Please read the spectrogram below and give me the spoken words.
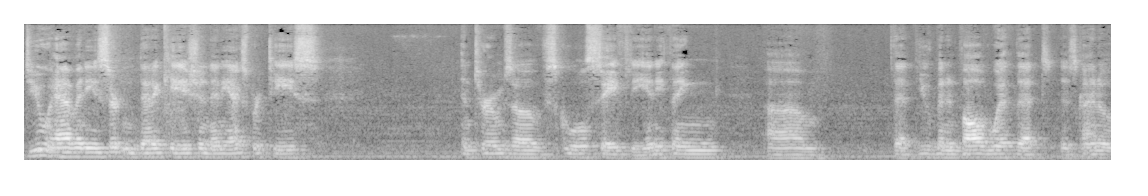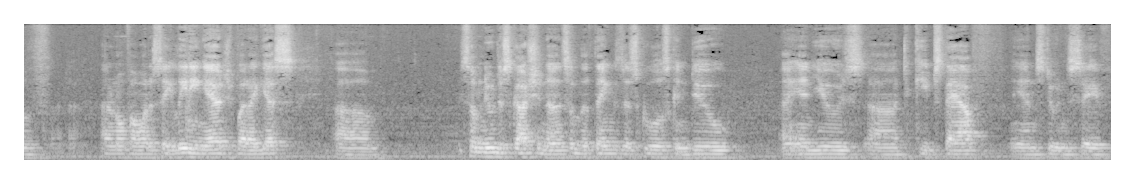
do you have any certain dedication, any expertise in terms of school safety? Anything um, that you've been involved with that is kind of, I don't know if I want to say leading edge, but I guess um, some new discussion on some of the things that schools can do uh, and use uh, to keep staff and students safe?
